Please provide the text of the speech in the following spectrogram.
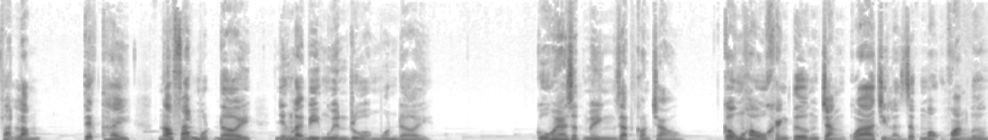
phát lắm. Tiếc thay, nó phát một đời nhưng lại bị nguyền rủa muôn đời. Cụ Hòe giật mình dặn con cháu. Công hầu khanh tướng chẳng qua chỉ là giấc mộng hoàng lương.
